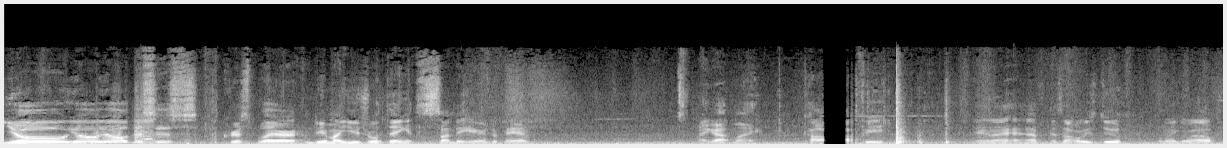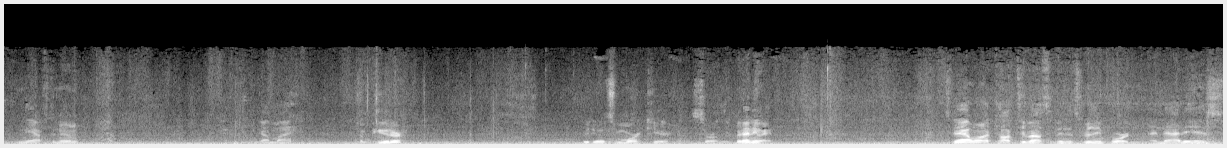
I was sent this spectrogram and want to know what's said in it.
Yo, yo, yo, this is Chris Blair. I'm doing my usual thing. It's Sunday here in Japan. I got my coffee, and I have, as I always do, when I go out in the afternoon, I got my computer. We're doing some work here shortly. But anyway, today I want to talk to you about something that's really important, and that is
